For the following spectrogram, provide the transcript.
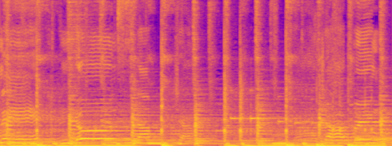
morning. Don't stop, Jah. Jah bring.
